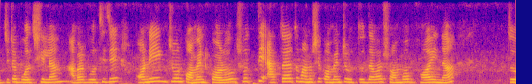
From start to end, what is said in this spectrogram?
যেটা বলছিলাম, আবার বলছি যে অনেকজন কমেন্ট করো। সত্যি এত এত মানুষের কমেন্টের উত্তর দেওয়া সম্ভব হয় না। তো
